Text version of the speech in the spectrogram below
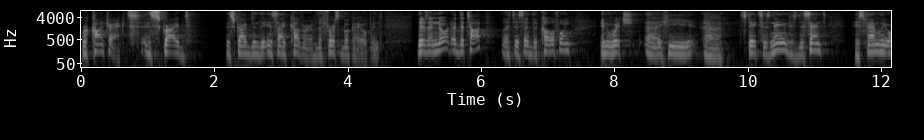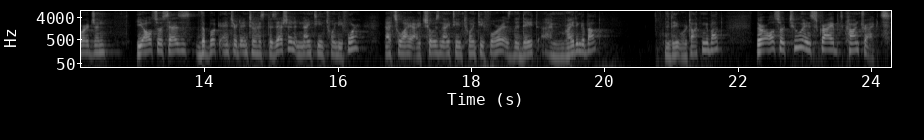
were contracts inscribed, inscribed in the inside cover of the first book I opened. There's a note at the top, like I said, the colophon, in which uh, he uh, states his name, his descent, his family origin, he also says the book entered into his possession in 1924. That's why I chose 1924 as the date I'm writing about, the date we're talking about. There are also two inscribed contracts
